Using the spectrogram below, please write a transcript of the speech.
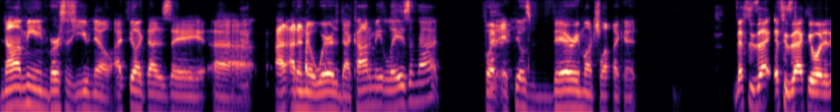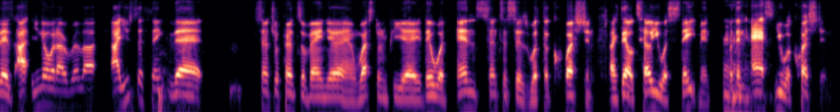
nah mean versus you know. I feel like that is a uh, I, I don't know where the dichotomy lays in that, but it feels very much like it. That's exactly that's exactly what it is. I you know what I realized? I used to think that central Pennsylvania and western PA, they would end sentences with a question. Like they'll tell you a statement, but then mm-hmm. ask you a question.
